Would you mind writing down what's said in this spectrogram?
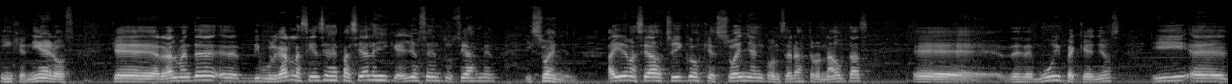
ingenieros, que realmente divulgar las ciencias espaciales y que ellos se entusiasmen y sueñen. Hay demasiados chicos que sueñan con ser astronautas eh, desde muy pequeños y eh,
